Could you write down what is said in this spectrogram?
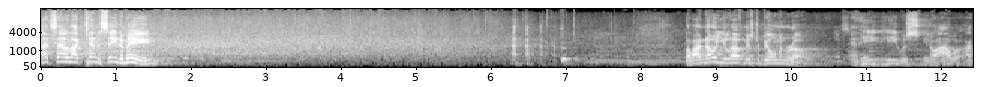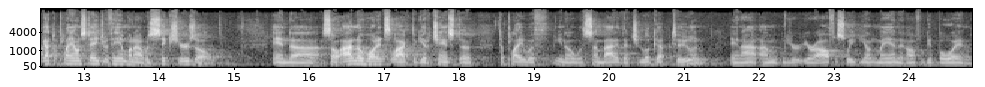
That sounds like Tennessee to me. well, I know you love Mr. Bill Monroe. Yes. And he, he was, you know, I, I got to play on stage with him when I was six years old. And uh, so I know what it's like to get a chance to, to play with, you know, with somebody that you look up to. And, and I, I'm, you're, you're an awful sweet young man and an awful good boy. And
